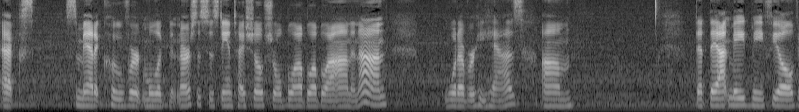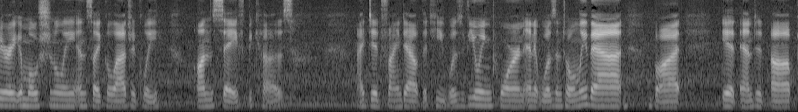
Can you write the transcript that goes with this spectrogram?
ex somatic covert malignant narcissist antisocial blah blah blah on and on whatever he has um, that that made me feel very emotionally and psychologically unsafe because I did find out that he was viewing porn and it wasn't only that but it ended up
